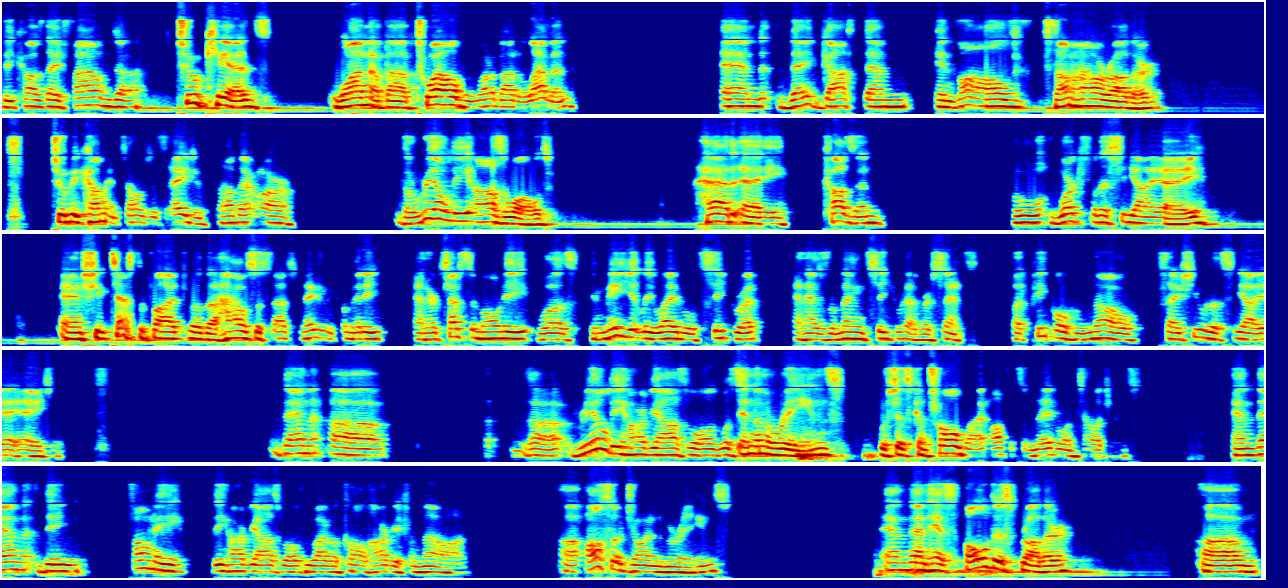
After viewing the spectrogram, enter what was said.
because they found uh, two kids, one about 12 and one about 11, and they got them involved somehow or other to become intelligence agents. Now, there are the real Lee Oswald had a cousin who worked for the CIA, and she testified for the House Assassination Committee, and her testimony was immediately labeled secret and has remained secret ever since. But people who know say she was a CIA agent. then uh, the real Lee Harvey Oswald was in the Marines, which is controlled by Office of Naval Intelligence. And then the phony Lee Harvey Oswald, who I will call Harvey from now on, uh, also joined the Marines. And then his oldest brother um,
